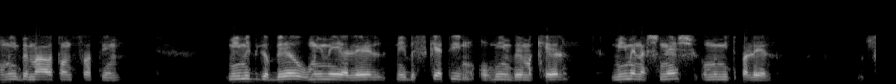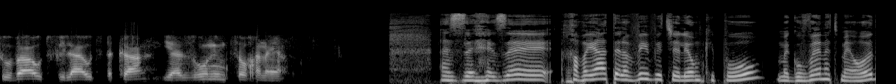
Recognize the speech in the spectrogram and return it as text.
ומי במרתון סרטים? מי מתגבר ומי מיילל? מי בסקטים ומי במקל? מי מנשנש ומי מתפלל? תשובה ותפילה וצדקה יעזרו למצוא חניה. אז אה, זה חוויה תל אביבית של יום כיפור, מגוונת מאוד,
